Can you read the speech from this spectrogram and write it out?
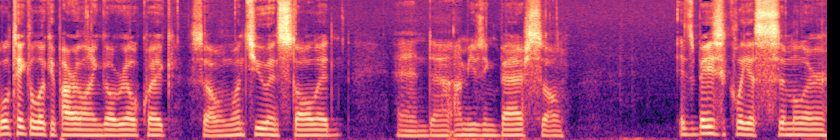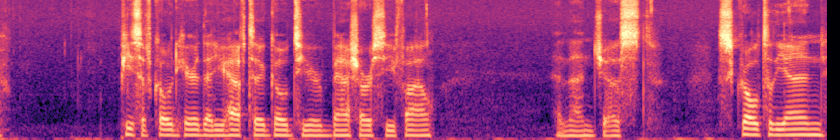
we'll take a look at Powerline Go real quick. So once you install it, and uh, I'm using Bash, so it's basically a similar piece of code here that you have to go to your Bash RC file, and then just scroll to the end.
